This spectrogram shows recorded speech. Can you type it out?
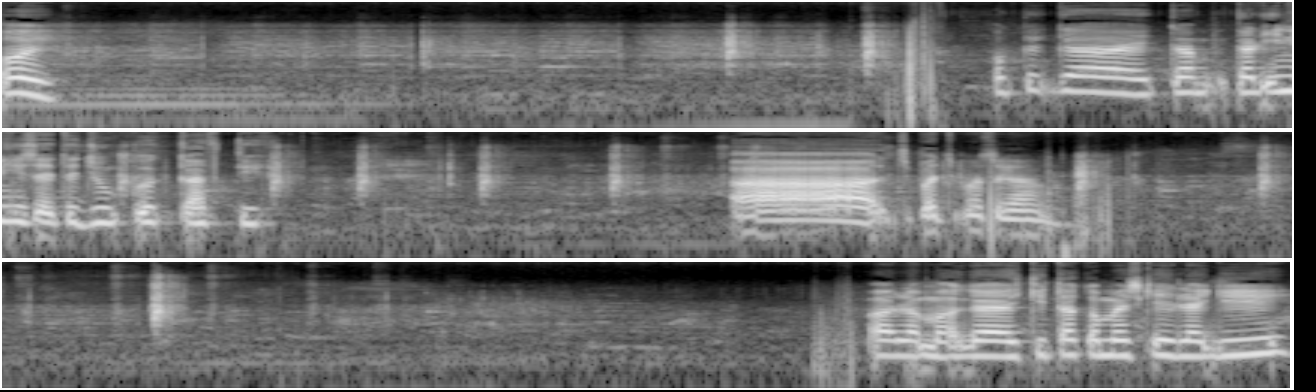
Oi. Okay guys, kali ini saya terjumpa Kafti. Ah, cepat-cepat sekarang. Alamak guys, kita akan main sekali lagi.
